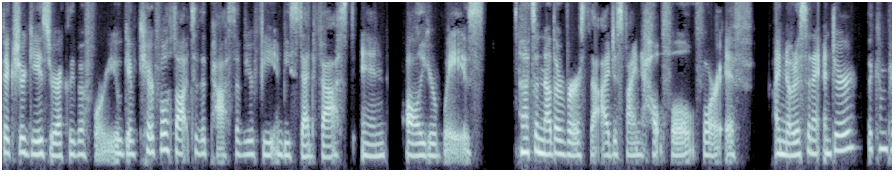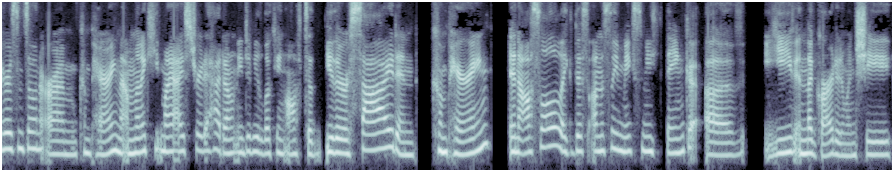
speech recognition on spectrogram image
Fix your gaze directly before you. Give careful thought to the paths of your feet and be steadfast in all your ways. That's another verse that I just find helpful for if I notice that I enter the comparison zone or I'm comparing that I'm going to keep my eyes straight ahead. I don't need to be looking off to either side and comparing. And also like this honestly makes me think of Eve in the garden when she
